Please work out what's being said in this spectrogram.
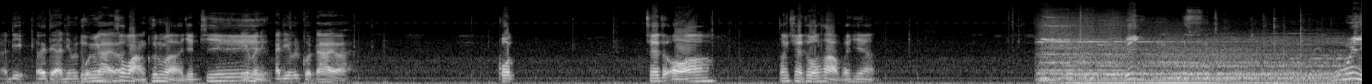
อันนี้เออแต่อันนี้มันถึกงดมันได้สปะว่างขึ้นว่ะเจ็ดที่เอ้ยมันอันนี้มันกดได้ปะใช้ตัวอ๋อ ต้องใช้โทรศัพท์ไอ้เหี้ยวิ่งวิ่ง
